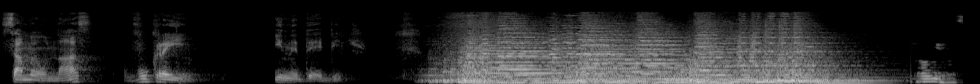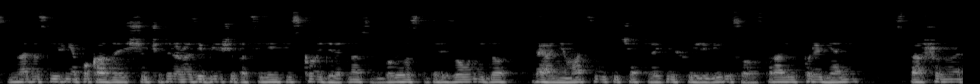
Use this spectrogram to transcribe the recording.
Саме у нас в Україні і не де більше. Про вірус. Нове дослідження показує, що в 4 рази більше пацієнтів з COVID-19 були госпіталізовані до реанімації під час третьої хвилі вірусу Австралії в порівнянні з першими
